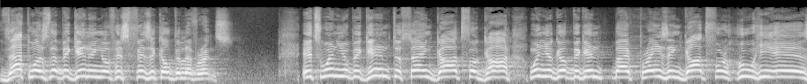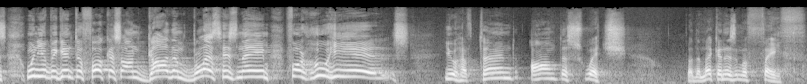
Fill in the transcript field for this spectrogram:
that was the beginning of his physical deliverance. It's when you begin to thank God for God, when you begin by praising God for who He is, when you begin to focus on God and bless His name for who He is, you have turned on the switch for the mechanism of faith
